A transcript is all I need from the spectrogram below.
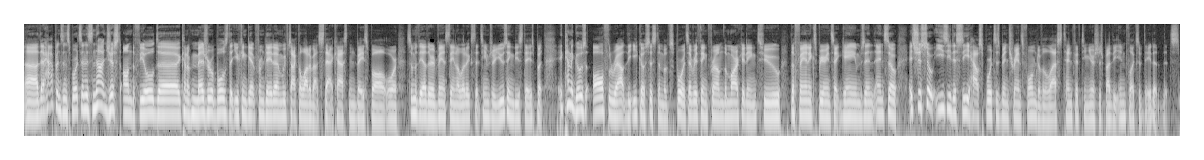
uh, that happens in sports, and it's not just on the field uh, kind of measurables that you can get from data. And we've talked a lot about Statcast in baseball or some of the other advanced analytics that teams are using these days. But it kind of goes all throughout the ecosystem of sports, everything from the marketing to the fan experience at games, and and so it's just so easy to see how sports has been transformed over the last 10, 15 years just by the influx of data that's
